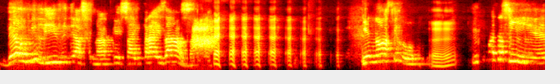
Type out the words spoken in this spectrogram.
Deus me livre de assinar, porque isso aí traz azar. e ele não assinou. Uhum. Mas assim, é,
